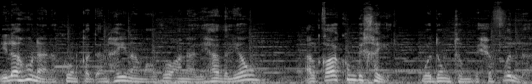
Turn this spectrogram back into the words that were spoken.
إلى هنا نكون قد أنهينا موضوعنا لهذا اليوم. ألقاكم بخير ودمتم بحفظ الله.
